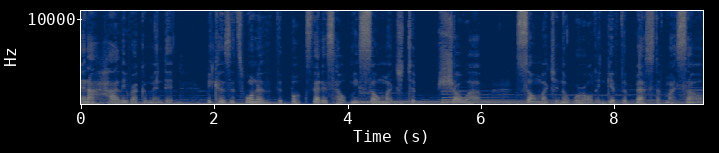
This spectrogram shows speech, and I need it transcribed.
And I highly recommend it because it's one of the books that has helped me so much to show up so much in the world and give the best of myself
